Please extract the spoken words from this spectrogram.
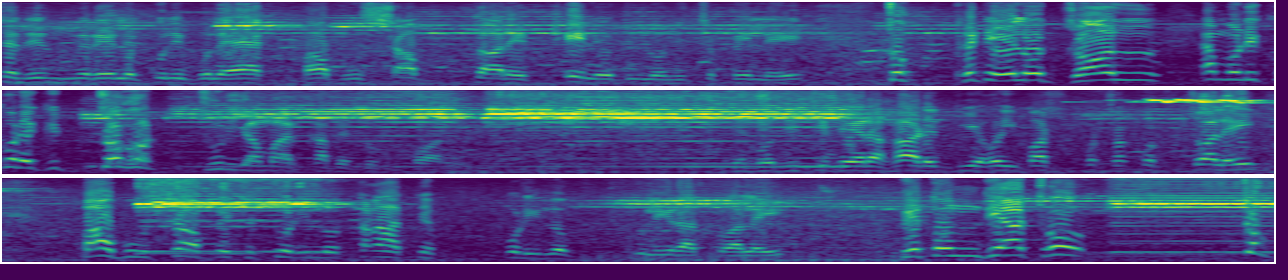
সেদিন রেলে কুলি বলে এক বাবু সাবতারে ঠেলে দিল নিচে পেলে। চোখ ফেটে এলো জল, এমনই করে কি জগৎ জুড়ি আমার কাবে দুর্বল যে হাড় দিয়ে ওই বাষ্প সকট জলে বাবু সব এসে চড়িল, তাহাতে পড়িল কুলিরা তলে বেতন দিয়াছ, চুপ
